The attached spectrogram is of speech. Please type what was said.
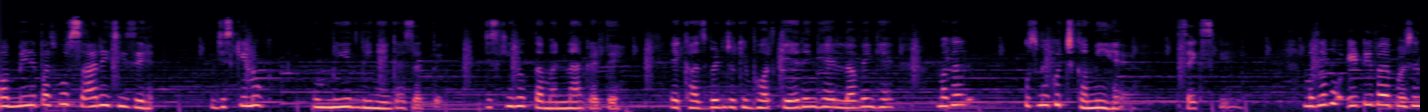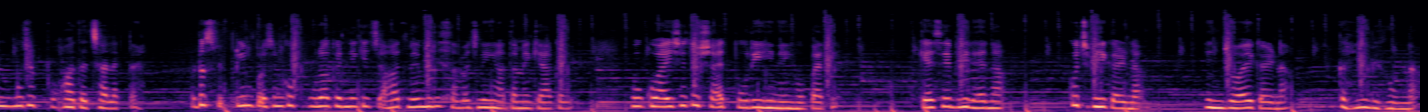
और मेरे पास वो सारी चीज़ें हैं, जिसकी लोग उम्मीद भी नहीं कर सकते, जिसकी लोग तमन्ना करते हैं। एक हस्बैंड जो कि बहुत केयरिंग है लविंग है, मगर उसमें कुछ कमी है सेक्स की। मतलब वो 85 परसेंट मुझे बहुत अच्छा लगता है बट उस 15 परसेंट को पूरा करने की चाहत में मुझे समझ नहीं आता मैं क्या करूँ। वो ख्वाहिशें तो शायद पूरी ही नहीं हो पाती। कैसे भी रहना कुछ भी करना इंजॉय करना, कहीं भी घूमना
